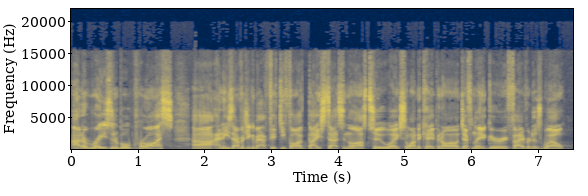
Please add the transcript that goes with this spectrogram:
at a reasonable price, uh, and he's averaging about 55 base stats in the last two weeks, so one to keep an eye on. Definitely a guru favourite as well.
